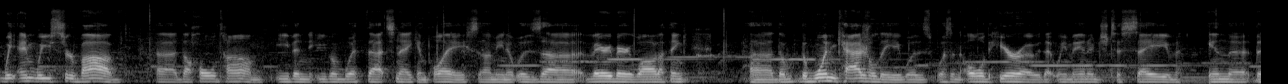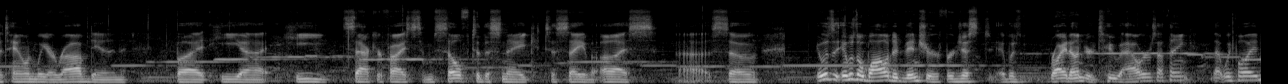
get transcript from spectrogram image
we and we survived uh, the whole time, even even with that snake in place. I mean, it was uh, very very wild. I think uh, the the one casualty was was an old hero that we managed to save in the the town we arrived in, but he uh, he sacrificed himself to the snake to save us. Uh, so it was it was a wild adventure for just it was right under two hours I think that we played.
